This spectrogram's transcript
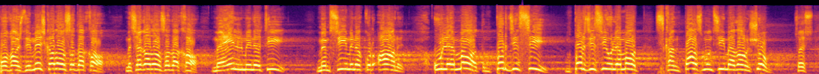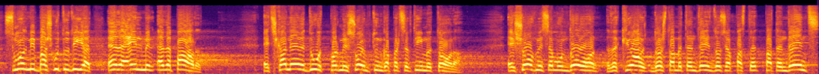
po vazhdimisht ka dhanë sadaka. Me çka ka dhanë sadaka? Me ilmin e tij. me mësimin e Kur'anit. Ulemat në përgjithësi, në përgjithësi ulemat s'kan pas mundësi me dhon shumë. Se s'mund mi bashku t'dyjat edhe ilmin edhe paret. E çka neve duhet të përmirësojmë këtu nga perceptimet tona? E shohmi se mundohen dhe kjo është ndoshta me tendencë, ndoshta pas, pa tendencë,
